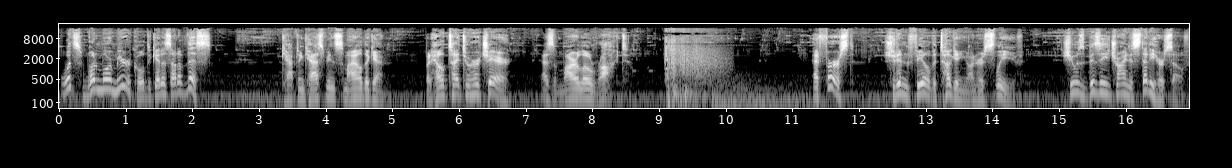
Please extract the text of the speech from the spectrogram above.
what's one more miracle to get us out of this? Captain Caspian smiled again, but held tight to her chair as the Marlowe rocked. At first, she didn't feel the tugging on her sleeve. She was busy trying to steady herself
